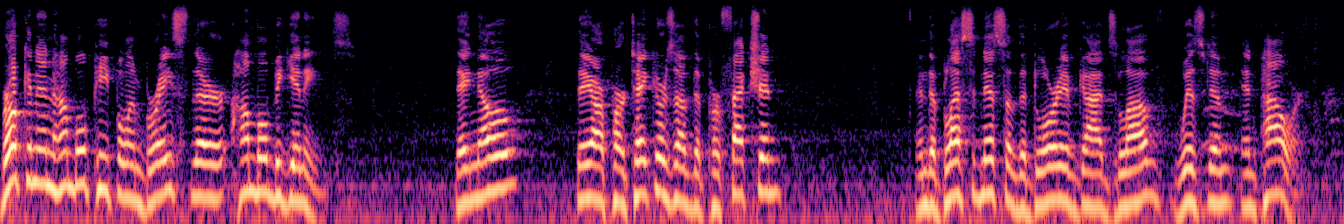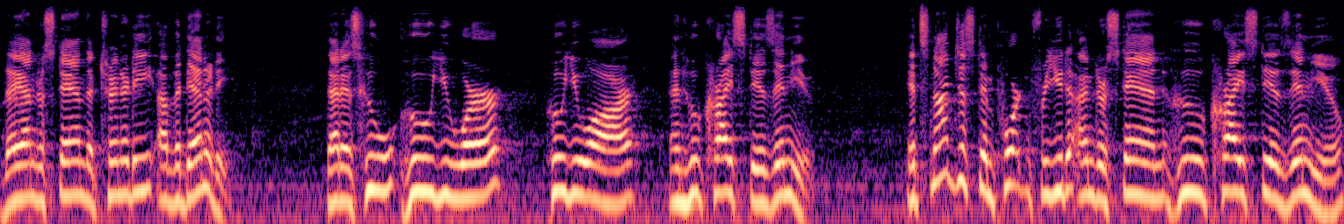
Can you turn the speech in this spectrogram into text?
Broken and humble people embrace their humble beginnings. They know they are partakers of the perfection and the blessedness of the glory of God's love, wisdom, and power. They understand the trinity of identity That is who, who you were, who you are, and who Christ is in you. It's not just important for you to understand who Christ is in you.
